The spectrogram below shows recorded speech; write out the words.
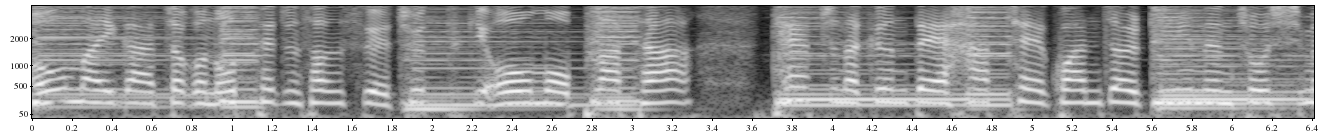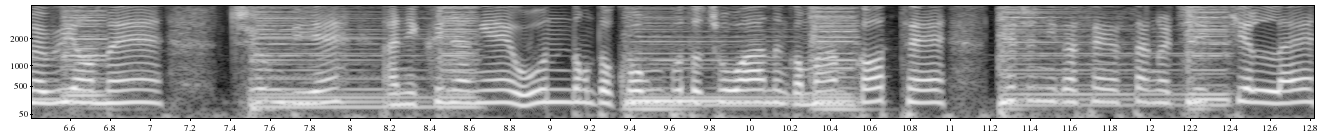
oh my god 저건 오태준 선수의 주특기 omoplata 태준아 근데 하체 관절 기는 조심해 위험해. 준비해? 아니 그냥 해. 운동도 공부도 좋아하는 거 맘껏 해. 태준이가 세상을 지킬래?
